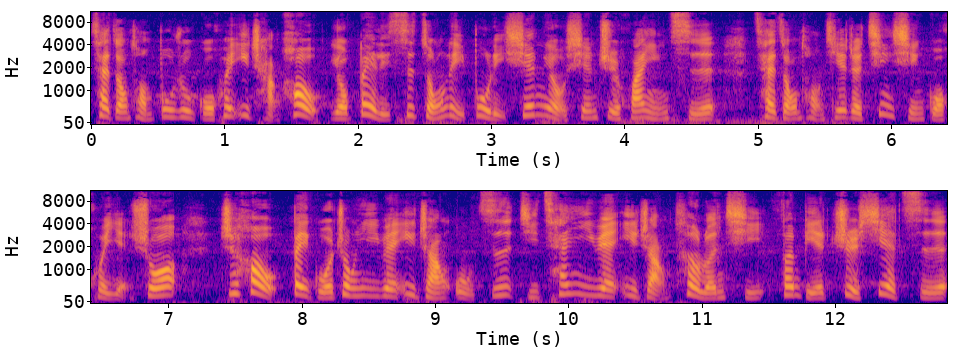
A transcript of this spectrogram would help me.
蔡总统步入国会议场后，由贝里斯总理布里先纽先致欢迎词。蔡总统接着进行国会演说，之后贝国众议院议长伍兹及参议院议长特伦奇分别致谢词。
